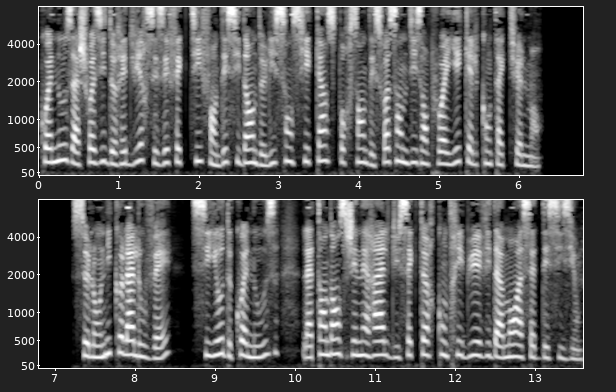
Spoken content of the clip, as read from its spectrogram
Quanous a choisi de réduire ses effectifs en décidant de licencier 15% des 70 employés qu'elle compte actuellement. Selon Nicolas Louvet, CEO de Quanous, la tendance générale du secteur contribue évidemment à cette décision.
